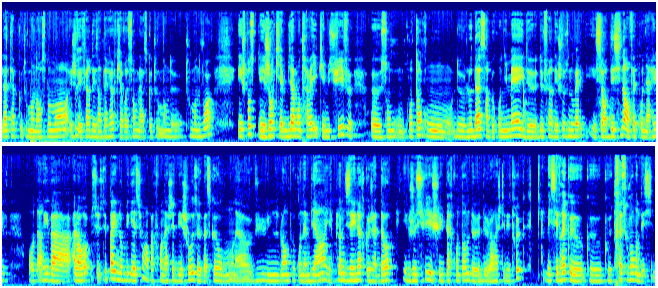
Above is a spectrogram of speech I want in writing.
la table que tout le monde a en ce moment, je vais faire des intérieurs qui ressemblent à ce que tout le monde, tout le monde voit. Et je pense que les gens qui aiment bien mon travail et qui me suivent sont contents de l'audace un peu qu'on y met et de, de, faire des choses nouvelles. Et c'est en dessinant en fait qu'on y arrive on arrive à. Alors, c'est pas une obligation, hein. parfois on achète des choses parce qu'on a vu une lampe qu'on aime bien. Il y a plein de designers que j'adore et que je suis et je suis hyper contente de, leur acheter des trucs. Mais c'est vrai que, que, très souvent on dessine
